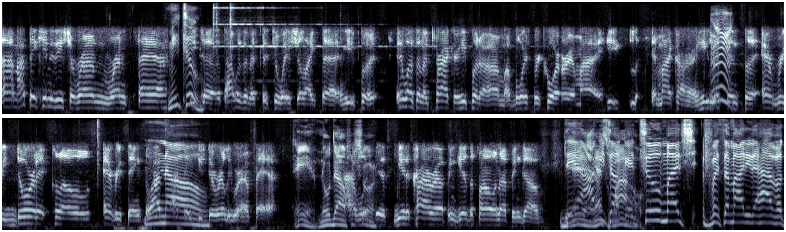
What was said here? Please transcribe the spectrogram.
Um, I think Kennedy should run run fast. Me too. Because I was in a situation like that, and he put it wasn't a tracker. He put a, um, a voice recorder in my he in my car. He listened to every door that closed, everything. So I, I No. think you really run fast. Damn, no doubt for I sure. would just get a car up and give the phone up and go. Yeah, I be talking wild. too much for somebody to have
